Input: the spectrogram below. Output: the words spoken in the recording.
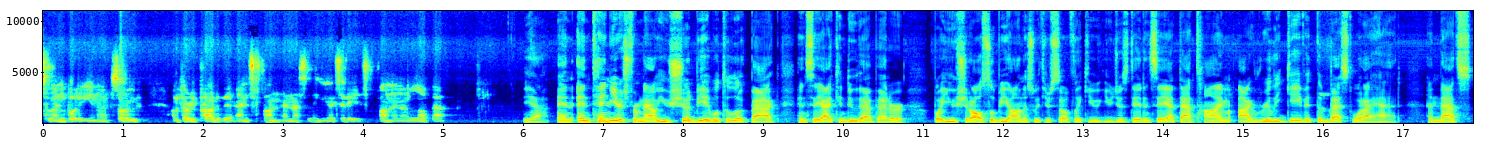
to anybody, you know? So I'm very proud of it and it's fun. And that's the thing, like I said, it's fun and I love that. Yeah. And, and 10 years from now, you should be able to look back and say, I can do that better but you should also be honest with yourself like you you just did and say at that time I really gave it the mm-hmm. best what I had. And that's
